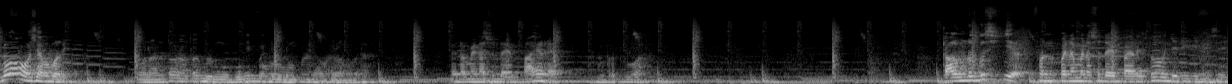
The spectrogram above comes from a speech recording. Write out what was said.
Lu mau siapa balik? Mau nonton, nonton belum ngubungin, belum belum udah. fenomena Sunda Empire ya menurut gua kalau menurut gua sih ya fen- fenomena Sunda Empire itu jadi gini sih.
